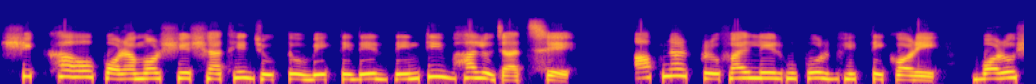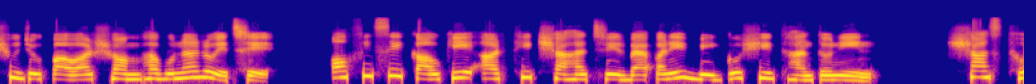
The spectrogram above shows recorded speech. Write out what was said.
শিক্ষা ও পরামর্শের সাথে যুক্ত ব্যক্তিদের দিনটি ভালো যাচ্ছে। আপনার প্রোফাইলের উপর ভিত্তি করে বড় সুযোগ পাওয়ার সম্ভাবনা রয়েছে। অফিসে কাউকে আর্থিক সাহায্যের ব্যাপারে বিজ্ঞ সিদ্ধান্ত নিন। স্বাস্থ্য,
